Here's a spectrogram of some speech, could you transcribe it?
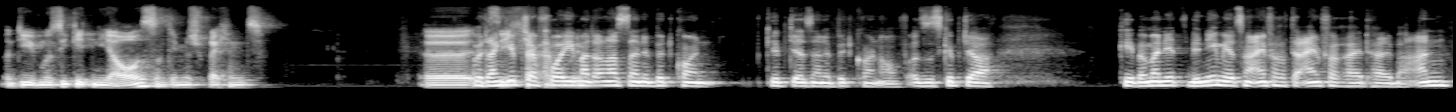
Und die Musik geht nie aus und dementsprechend. Äh, Aber dann gibt ja vor jemand anders seine Bitcoin, gibt ja seine Bitcoin auf. Also es gibt ja, okay, wenn man jetzt, wir nehmen jetzt mal einfach der Einfachheit halber an,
